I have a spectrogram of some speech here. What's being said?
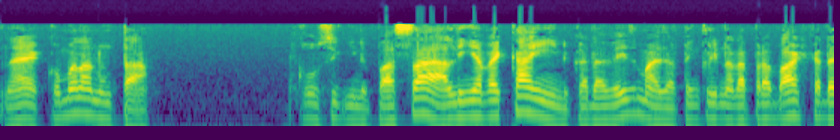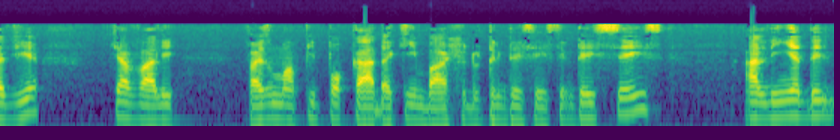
Né? Como ela não está conseguindo passar, a linha vai caindo cada vez mais. Ela está inclinada para baixo cada dia que a Vale faz uma pipocada aqui embaixo do 3636, a linha de,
